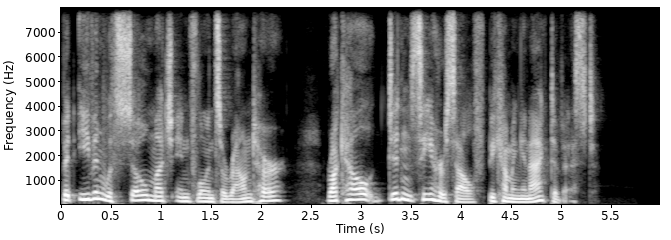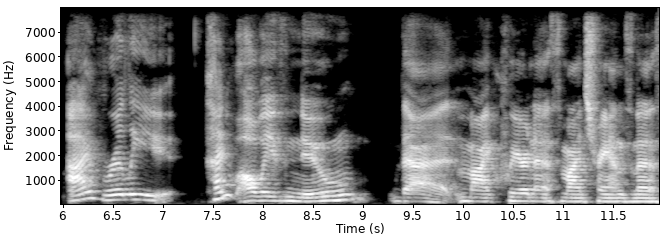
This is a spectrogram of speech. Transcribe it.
But even with so much influence around her, Raquel didn't see herself becoming an activist. I really kind of always knew that my queerness, my transness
